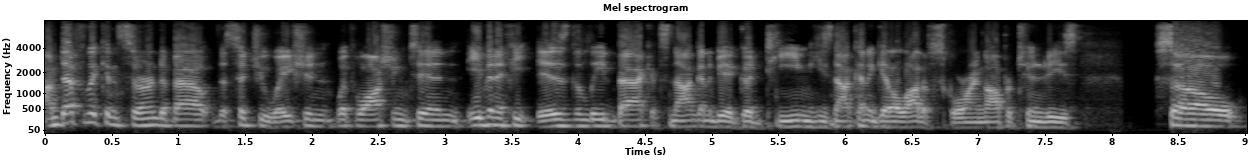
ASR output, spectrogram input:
I'm definitely concerned about the situation with Washington. Even if he is the lead back, it's not going to be a good team. He's not going to get a lot of scoring opportunities. So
